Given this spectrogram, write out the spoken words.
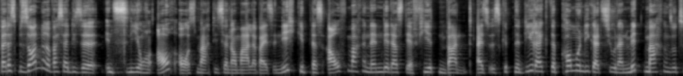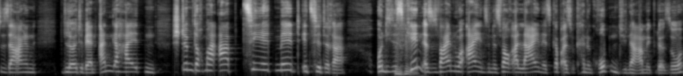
weil das Besondere, was ja diese Inszenierung auch ausmacht, die es ja normalerweise nicht gibt, das Aufmachen nennen wir das der vierten Wand. Also es gibt eine direkte Kommunikation, ein Mitmachen sozusagen. Die Leute werden angehalten, stimmt doch mal ab, zählt mit, etc. Und dieses Kind, also es war ja nur eins und es war auch alleine, es gab also keine Gruppendynamik oder so.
